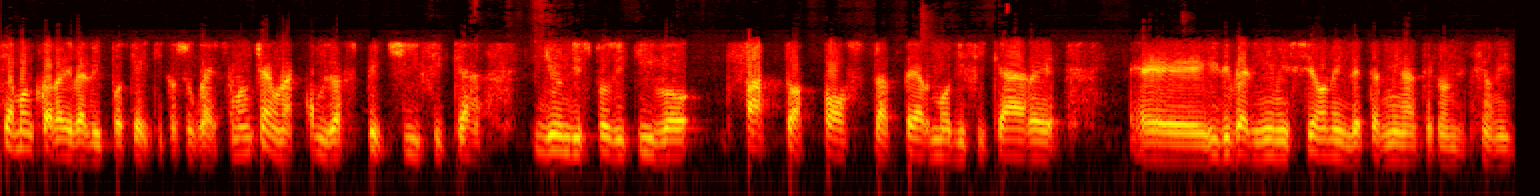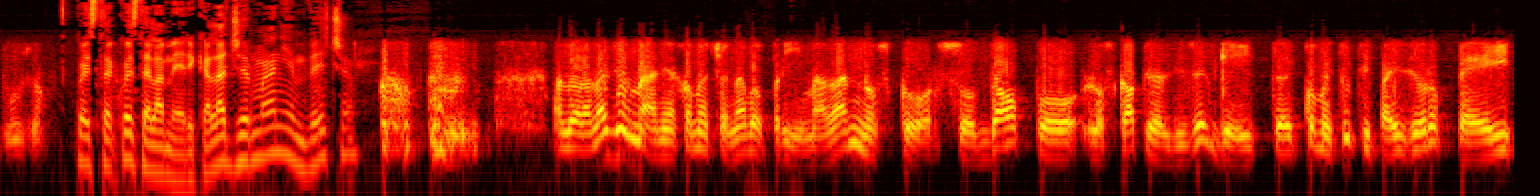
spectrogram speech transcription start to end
siamo ancora a livello ipotetico su questo, non c'è un'accusa specifica di un dispositivo fatto apposta per modificare eh, i livelli di emissione in determinate condizioni d'uso. Questa, questa è l'America, la Germania invece? Allora, la Germania, come accennavo prima, l'anno scorso, dopo lo scoppio del Dieselgate, come tutti i paesi europei,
